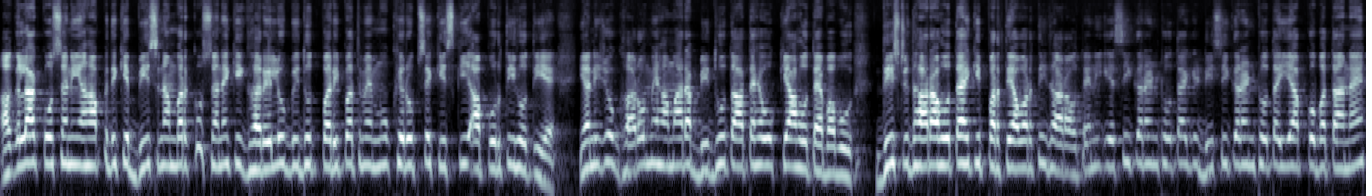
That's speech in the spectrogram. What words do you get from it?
अगला क्वेश्चन यहाँ पे देखिए 20 नंबर क्वेश्चन है कि घरेलू विद्युत परिपथ में मुख्य रूप से किसकी आपूर्ति होती है? यानी जो घरों में हमारा विद्युत आता है, वो क्या होता है बाबू? दिष्ट धारा होता है कि प्रत्यावर्ती धारा होता है? यानी एसी करंट होता है कि डीसी करंट होता है, ये आपको बताना है।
